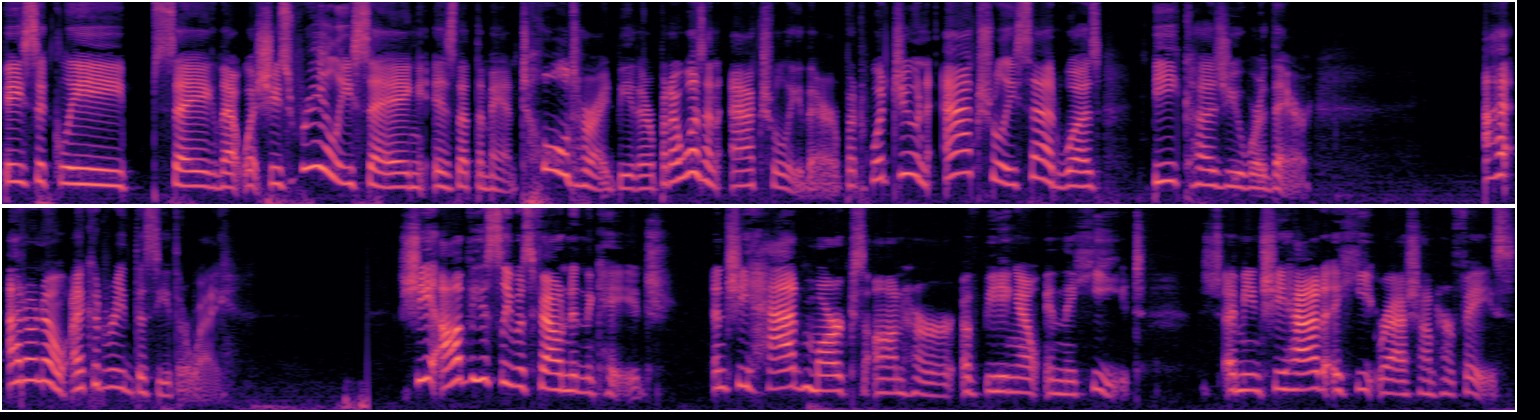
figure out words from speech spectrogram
Basically, saying that what she's really saying is that the man told her I'd be there, but I wasn't actually there. But what June actually said was, Because you were there. I, I don't know. I could read this either way. She obviously was found in the cage, and she had marks on her of being out in the heat. I mean, she had a heat rash on her face.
